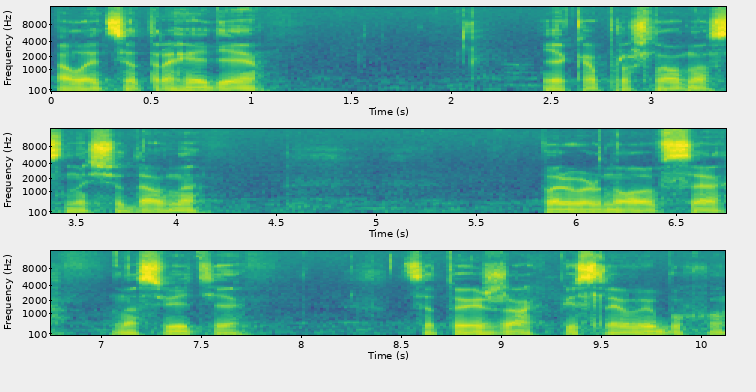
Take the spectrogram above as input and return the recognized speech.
Але ця трагедія, яка пройшла у нас нещодавно, перевернула все на світі. Це той жах після вибуху.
